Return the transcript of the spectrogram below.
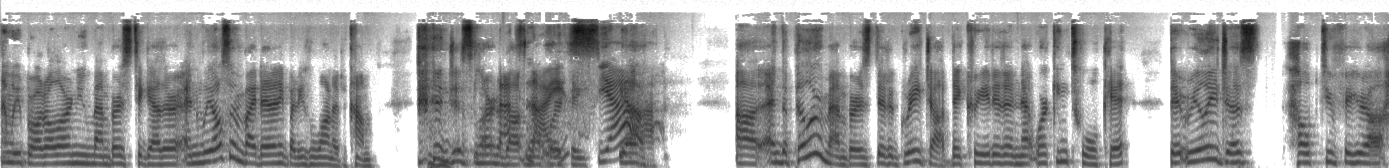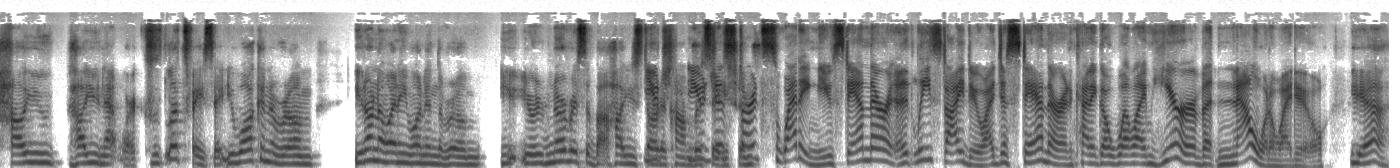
and we brought all our new members together. And we also invited anybody who wanted to come and just learn about networking. Nice. Yeah. yeah. Uh, and the pillar members did a great job. They created a networking toolkit that really just helped you figure out how you how you network. So Let's face it, you walk in a room, you don't know anyone in the room. You, are nervous about how you start you, a conversation. You just start sweating. You stand there. At least I do. I just stand there and kind of go, "Well, I'm here, but now what do I do?" Yeah,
